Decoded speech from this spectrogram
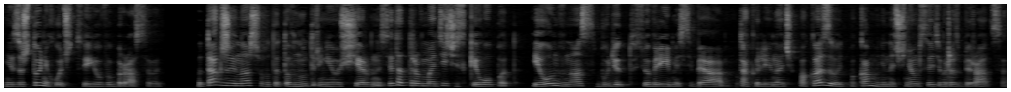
Ни за что не хочется ее выбрасывать. Вот так же и наша вот эта внутренняя ущербность. Это травматический опыт. И он в нас будет все время себя так или иначе показывать, пока мы не начнем с этим разбираться.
